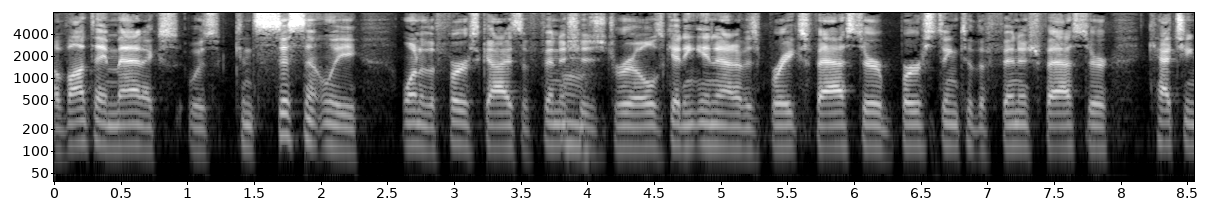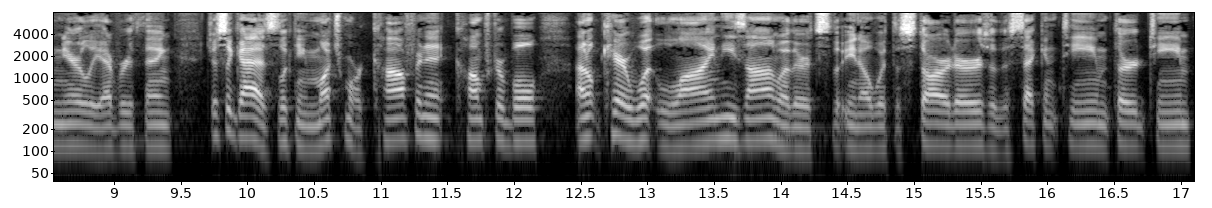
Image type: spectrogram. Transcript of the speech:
Avonte Maddox was consistently one of the first guys to finish hmm. his drills, getting in and out of his breaks faster, bursting to the finish faster, catching nearly everything. Just a guy that's looking much more confident, comfortable. I don't care what line he's on, whether it's you know with the starters or the second team, third team.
